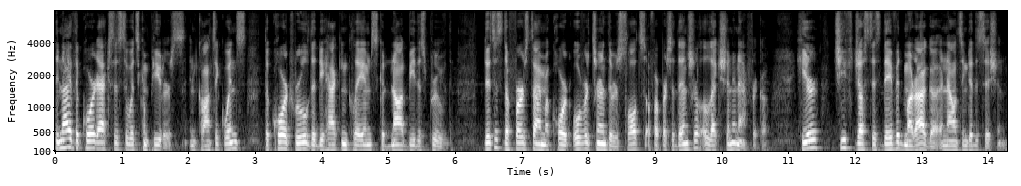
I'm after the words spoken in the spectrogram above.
denied the court access to its computers. In consequence, the court ruled that the hacking claims could not be disproved. This is the first time a court overturned the results of a presidential election in Africa. Here, Chief Justice David Maraga announcing the decision.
